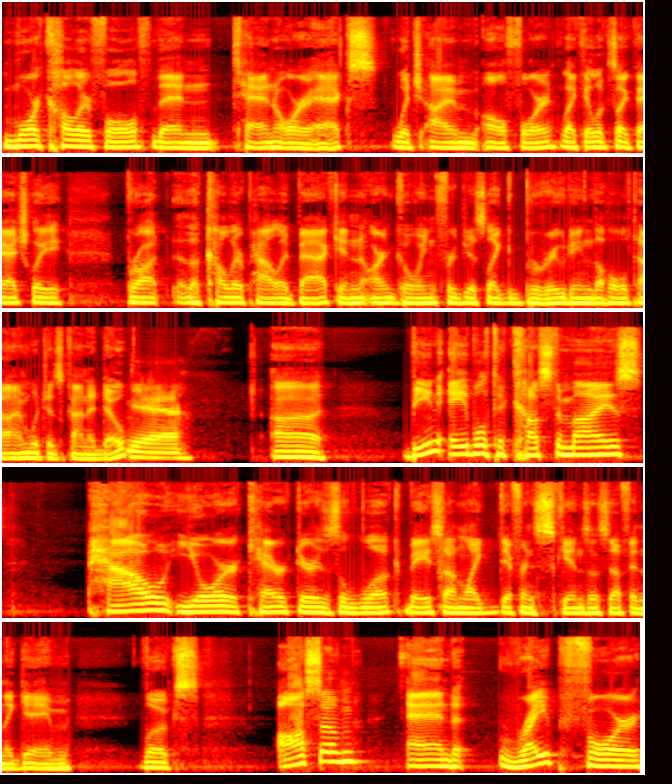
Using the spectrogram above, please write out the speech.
more colorful than 10 or X, which I'm all for. Like it looks like they actually brought the color palette back and aren't going for just like brooding the whole time, which is kind of dope. yeah. Uh Being able to customize how your characters look based on like different skins and stuff in the game looks awesome and ripe for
